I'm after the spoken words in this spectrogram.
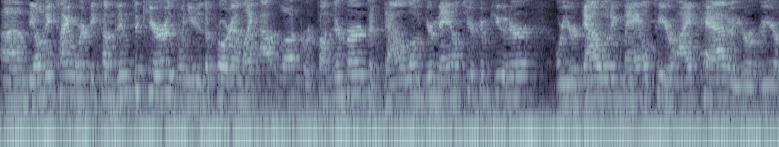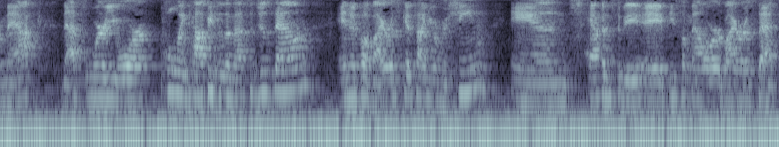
Um, the only time where it becomes insecure is when you use a program like Outlook or Thunderbird to download your mail to your computer, or you're downloading mail to your iPad or your, or your Mac. That's where you're pulling copies of the messages down. And if a virus gets on your machine and happens to be a piece of malware virus that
